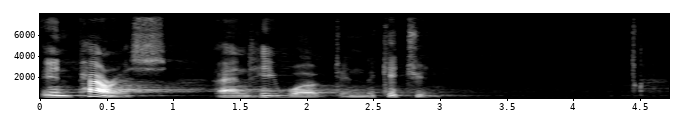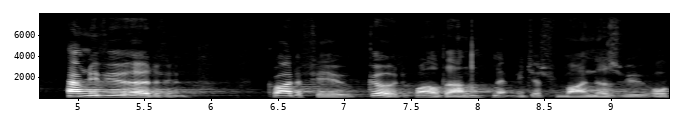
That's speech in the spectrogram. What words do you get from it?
in Paris, and he worked in the kitchen. How many of you heard of him? Quite a few. Good. Well done. Let me just remind those of you, or,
